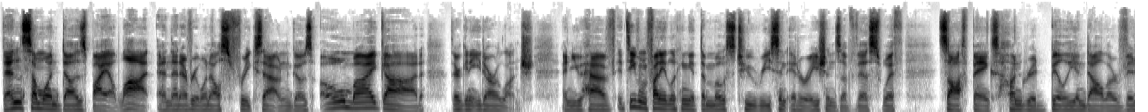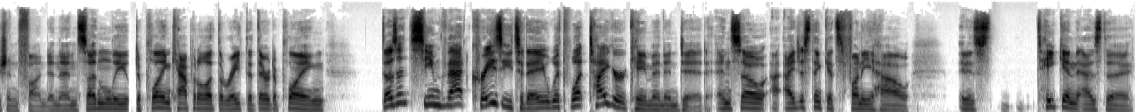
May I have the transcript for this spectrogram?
then someone does buy a lot, and then everyone else freaks out and goes, oh my God, they're going to eat our lunch. And you have, it's even funny looking at the most two recent iterations of this with SoftBank's $100 billion vision fund. And then suddenly deploying capital at the rate that they're deploying doesn't seem that crazy today with what Tiger came in and did. And so I just think it's funny how it is taken as the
